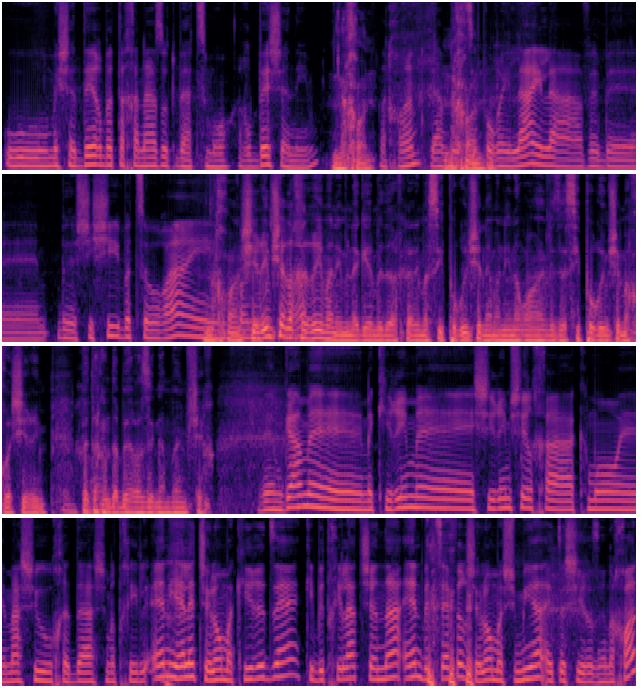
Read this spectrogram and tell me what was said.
הוא משדר בתחנה הזאת בעצמו הרבה שנים, נכון, נכון? גם נכון. בציפורי לילה ובשישי בצהריים. נכון. שירים של. אחרים אני מנגן בדרך כלל עם הסיפורים שלהם, אני נורא אוהב את זה, סיפורים שמאחורי שירים. נכון. בטח נדבר על זה גם בהמשך. והם גם uh, מכירים uh, שירים שלך כמו uh, משהו חדש מתחיל. אין ילד שלא מכיר את זה, כי בתחילת שנה אין בית ספר שלא משמיע את השיר הזה, נכון?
